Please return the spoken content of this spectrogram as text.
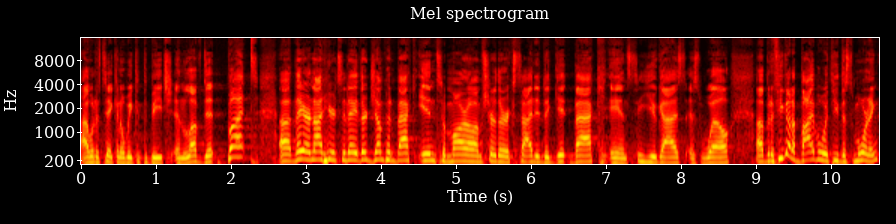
I would have taken a week at the beach and loved it. But uh, they are not here today. They're jumping back in tomorrow. I'm sure they're excited to get back and see you guys as well. Uh, but if you got a Bible with you this morning,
